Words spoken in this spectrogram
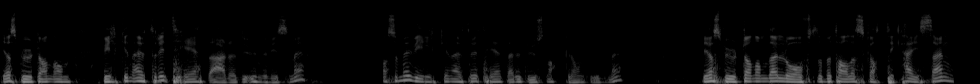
De har spurt han om hvilken autoritet er det du underviser med. Altså Med hvilken autoritet er det du snakker om Gud med? De har spurt han om det er lov til å betale skatt til keiseren.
